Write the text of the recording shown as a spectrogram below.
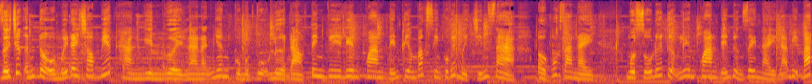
Giới chức Ấn Độ mới đây cho biết hàng nghìn người là nạn nhân của một vụ lừa đảo tinh vi liên quan đến tiêm vaccine COVID-19 giả ở quốc gia này. Một số đối tượng liên quan đến đường dây này đã bị bắt,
